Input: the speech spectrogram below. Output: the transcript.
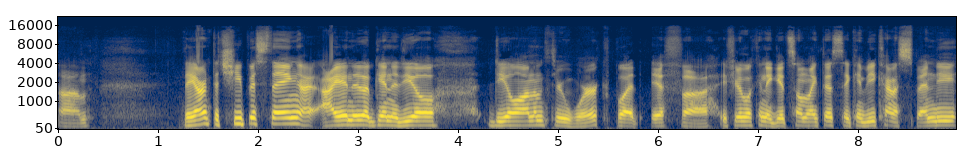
Um, they aren't the cheapest thing. I, I ended up getting a deal deal on them through work, but if uh, if you're looking to get something like this, they can be kind of spendy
